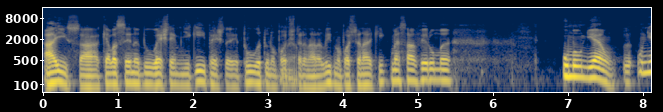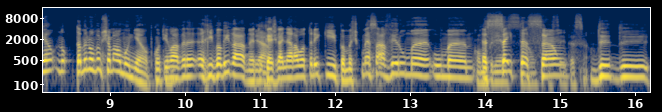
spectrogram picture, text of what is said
há isso. Há aquela cena do esta é a minha equipa, esta é a tua, tu não podes não. treinar ali, tu não podes treinar aqui. Começa a haver uma. Uma união, união não, também não vamos chamar uma união, porque continua a haver a, a rivalidade, não é? Yeah. tu queres ganhar a outra equipa, mas começa a haver uma, uma aceitação, aceitação. de, de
